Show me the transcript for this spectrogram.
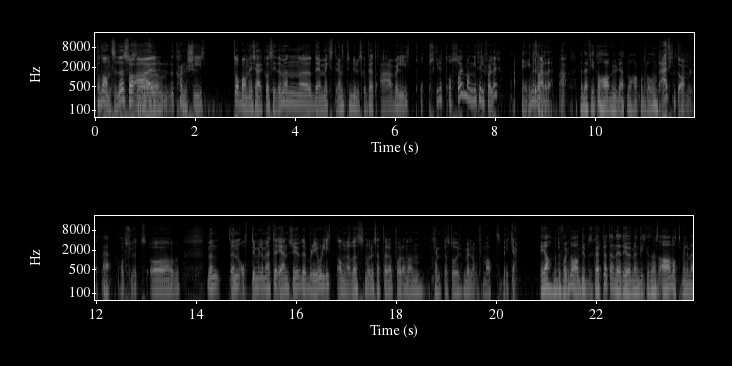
På den annen side så, Så- er det kanskje litt å banne i kjerka å si det, men eh, det med ekstremt tynn dybdeskarphet er vel litt oppskrytt også, i mange tilfeller. ja, Egentlig så er det det. Ja. Men det er fint å ha muligheten og ha kontrollen. Det er fint å ha muligheten. Ja. Absolutt. Og, men en 80 mm 1.7 det blir jo litt annerledes når du setter deg foran en kjempestor mellomformatbrikke. Ja, Men du får ikke noe annen dybdeskarphet enn det du gjør med en hvilken som helst annen 80 mm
